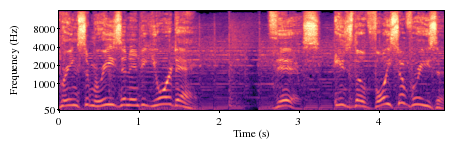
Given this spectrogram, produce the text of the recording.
Bring some reason into your day. This is the voice of reason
